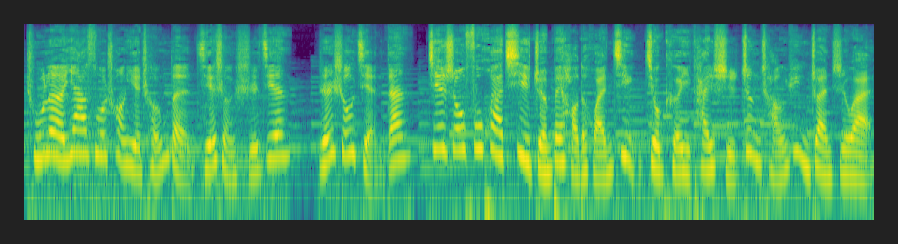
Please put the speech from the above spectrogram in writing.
除了压缩创业成本、节省时间、人手简单、接收孵化器准备好的环境就可以开始正常运转之外，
